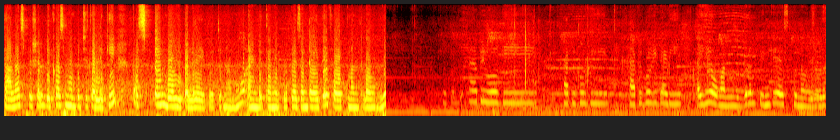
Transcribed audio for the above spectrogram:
చాలా స్పెషల్ బికాస్ మా బుజ్జి తల్లికి ఫస్ట్ టైం భోగి పళ్ళు వేయబోతున్నాము అండ్ తను ఇప్పుడు ప్రజెంట్ అయితే ఫోర్త్ మంత్లో ఉంది. Happy Bhogi happy Bhogi happy Bhogi daddy. అయ్యో మనం ముగ్గురం పింక్ వేసుకున్నాం ఈరోజు.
